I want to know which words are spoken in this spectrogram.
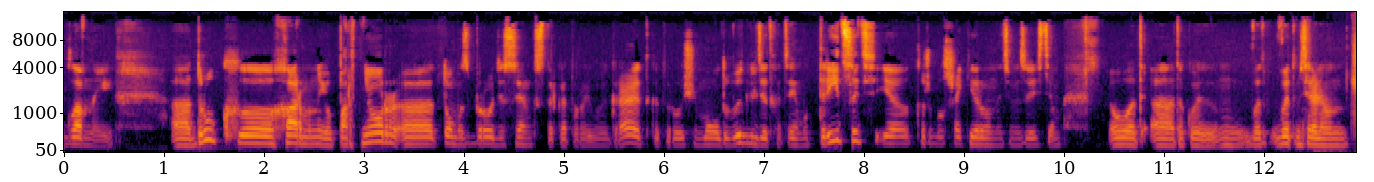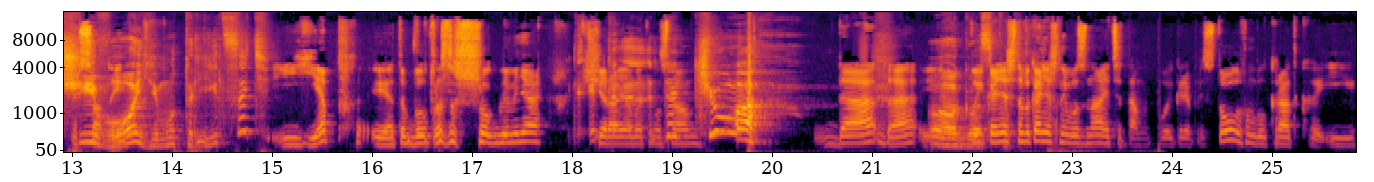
главный друг э, Хармон, ее партнер э, Томас Броди Сэнгстер, который его играет, который очень молодо выглядит, хотя ему 30, я тоже был шокирован этим известием. Вот, а такой, в, в этом сериале он... Чего? Усатый. Ему 30? Еп, и это был просто шок для меня. Вчера я об этом узнал. Чё? Да, да. О, вы, конечно, вы, конечно, его знаете там по «Игре престолов», он был кратко, и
